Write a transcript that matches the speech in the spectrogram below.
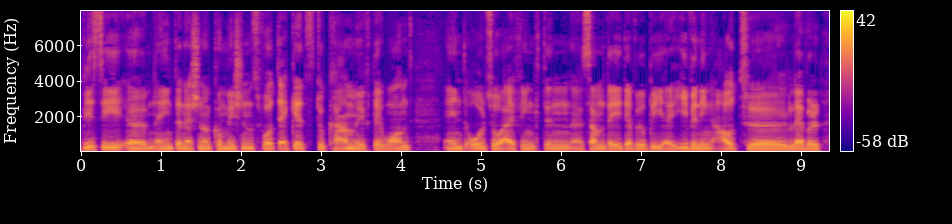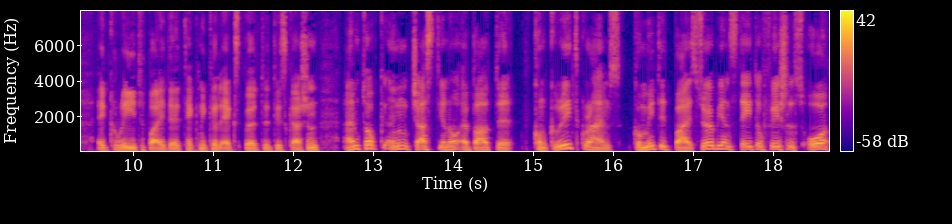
busy um, international commissions for decades to come if they want. And also, I think then uh, someday there will be a evening out uh, level agreed by the technical expert discussion. I'm talking just, you know, about the concrete crimes committed by Serbian state officials or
